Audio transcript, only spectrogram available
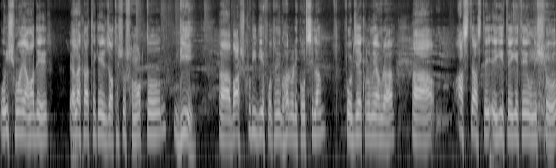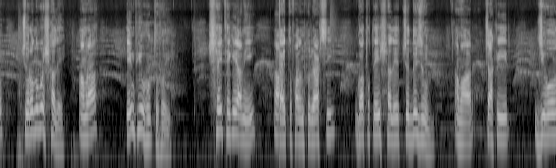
ওই সময় আমাদের এলাকা থেকে যথেষ্ট সমর্থন দিয়ে বাঁশখুঁটি দিয়ে প্রথমে ঘরবাড়ি করছিলাম। পর্যায়ক্রমে আমরা আস্তে আস্তে এগিয়েতে এগিয়েতে উনিশশো চুরানব্বই সালে আমরা এমপিওভুক্ত হই। সেই থেকে আমি দায়িত্ব পালন করে আসছি। গত তেইশ সালে চোদ্দোই জুন আমার চাকরির জীবন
